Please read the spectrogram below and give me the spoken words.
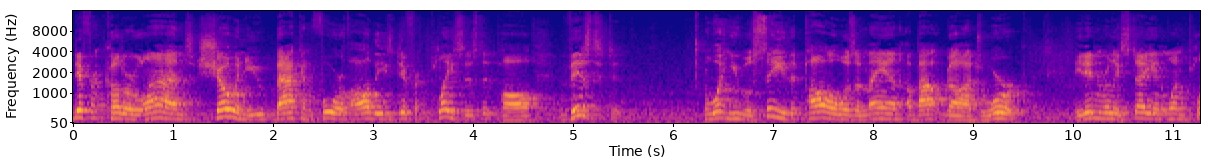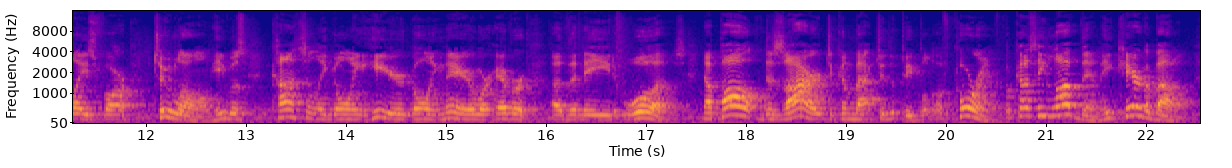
different color lines showing you back and forth all these different places that Paul visited. What you will see that Paul was a man about God's work. He didn't really stay in one place for too long. He was constantly going here, going there, wherever uh, the need was. Now, Paul desired to come back to the people of Corinth because he loved them, he cared about them.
